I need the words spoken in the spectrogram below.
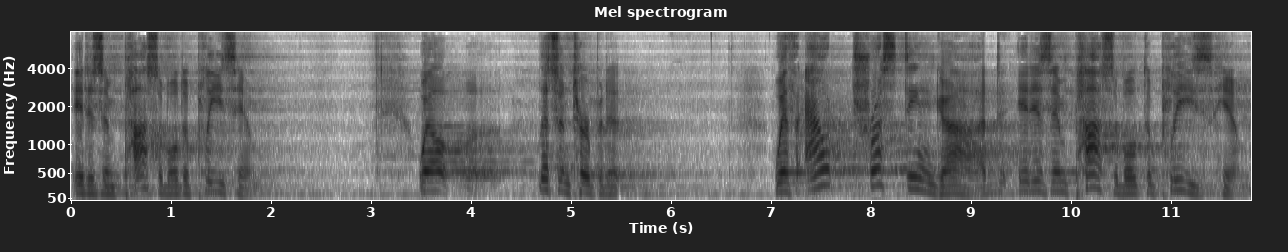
it is impossible to please him. Well, let's interpret it. Without trusting God, it is impossible to please him.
